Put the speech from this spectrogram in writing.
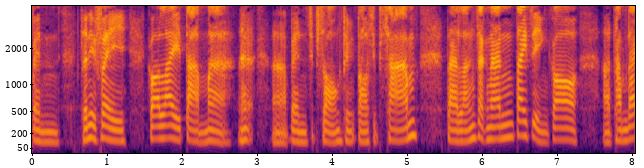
เป็นเฉินวิเฟยก็ไล่ตามมานะเป็น 12 ถึงต่อ 13 แต่หลังจากนั้นไต้จิงก็ทำได้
